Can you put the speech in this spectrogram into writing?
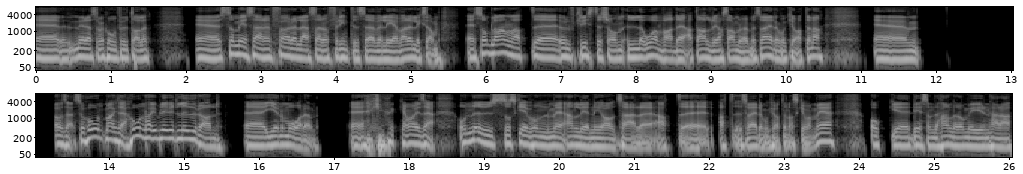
eh, med reservation för uttalet, eh, som är så här en föreläsare och förintelseöverlevare. Liksom. Eh, som bland annat eh, Ulf Kristersson lovade att aldrig ha samröre med Sverigedemokraterna. Ehm, så, hon, man kan säga, hon har ju blivit lurad eh, genom åren. Kan man ju säga. Och nu så skrev hon med anledning av så här, att, att Sverigedemokraterna ska vara med. Och Det som det handlar om är ju den här,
